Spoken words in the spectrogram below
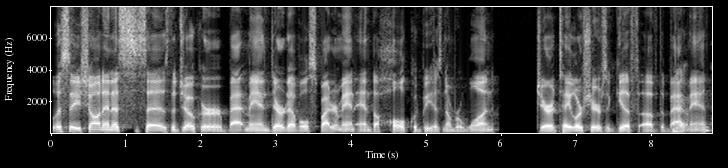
Let's see. Sean Ennis says the Joker, Batman, Daredevil, Spider Man, and the Hulk would be his number one. Jared Taylor shares a GIF of the Batman. Yeah.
